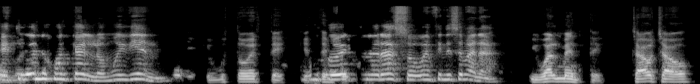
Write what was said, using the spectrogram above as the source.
Estupendo, Juan Carlos, muy bien. Qué gusto verte. Un gusto verte, un abrazo, buen fin de semana. Igualmente. Chao, chao.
